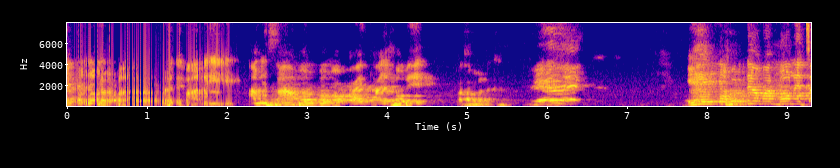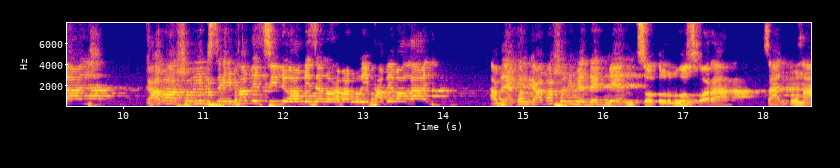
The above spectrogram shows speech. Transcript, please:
আমি এখন হতে পারি। আমি যা বলব মক্কায় তাই হবে। কথা বলে রাখেন। এই মুহূর্তে আমার মনে চাই, কাবা শরীফ যেইভাবে ছিল, আমি যেন আবার ওইভাবে বানাই। আপনি এখন কাবা শরীফে দেখবেন, চতুর্ভুজ করা, চার কোনা।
